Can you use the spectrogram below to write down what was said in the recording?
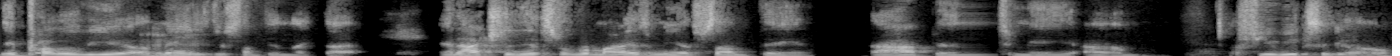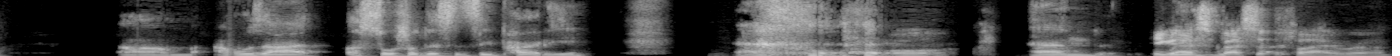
They'd probably be amazed or something like that. And actually, this reminds me of something that happened to me um, a few weeks ago. Um, I was at a social distancing party. And, oh. and you gotta specify, bro.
